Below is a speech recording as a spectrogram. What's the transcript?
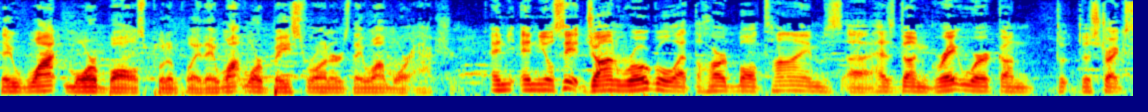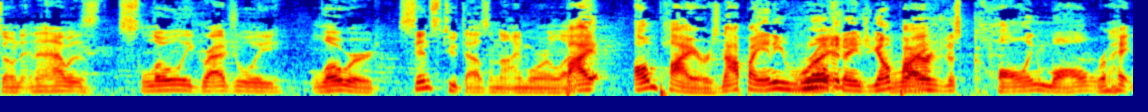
They want more balls put in play. They want more base runners. They want more action. And, and you'll see it. Jon Roegele at the Hardball Times uh, has done great work on the, the strike zone, and how it's slowly, gradually lowered since 2009, more or less. By umpires, not by any rule Right. change. The umpires Right. are just calling them all. Right.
